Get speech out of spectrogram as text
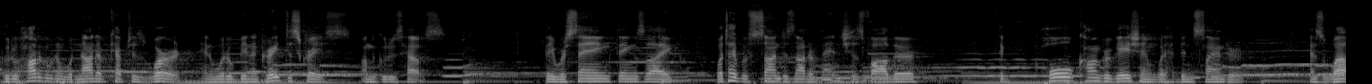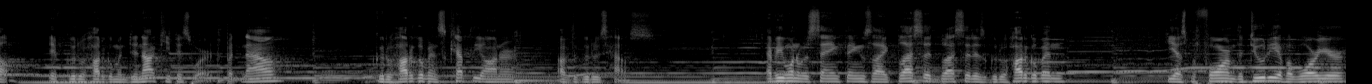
Guru Hargobind would not have kept his word and would have been a great disgrace on the Guru's house. They were saying things like, What type of son does not avenge his father? The whole congregation would have been slandered as well if Guru Hargobind did not keep his word. But now, Guru Hargobind has kept the honor of the Guru's house. Everyone was saying things like, Blessed, blessed is Guru Hargobind. He has performed the duty of a warrior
